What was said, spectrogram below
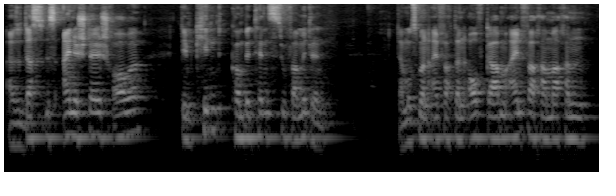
Also das ist eine Stellschraube, dem Kind Kompetenz zu vermitteln. Da muss man einfach dann Aufgaben einfacher machen.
